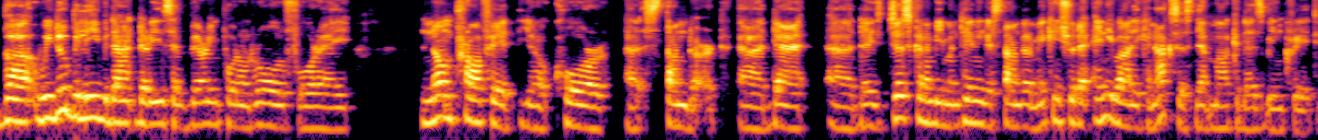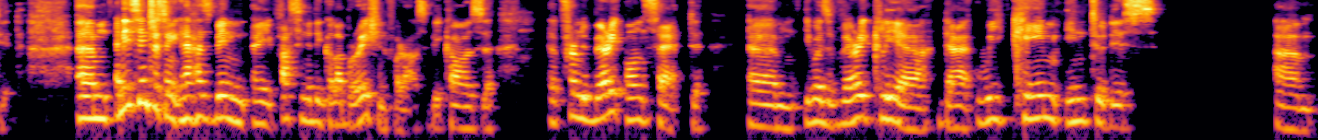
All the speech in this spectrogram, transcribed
But we do believe that there is a very important role for a non-profit, you know, core uh, standard uh, that uh, that is just going to be maintaining a standard, making sure that anybody can access that market that's being created. Um, and it's interesting, it has been a fascinating collaboration for us because uh, from the very onset, um, it was very clear that we came into this um,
